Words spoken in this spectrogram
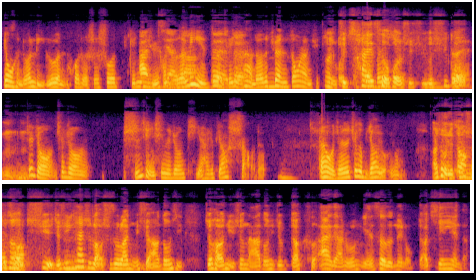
用很多理论，或者是说给你举很多的例子，给你看很多的卷宗，让你去体会、让你去猜测或者是一个虚构对，嗯嗯，这种这种实景性的这种体验还是比较少的。嗯但是我觉得这个比较有用。而且我觉得当时很有趣，就是一开始老师说了，你们选样东西，就好像女生拿的东西就比较可爱的呀，什么颜色的那种比较鲜艳的，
